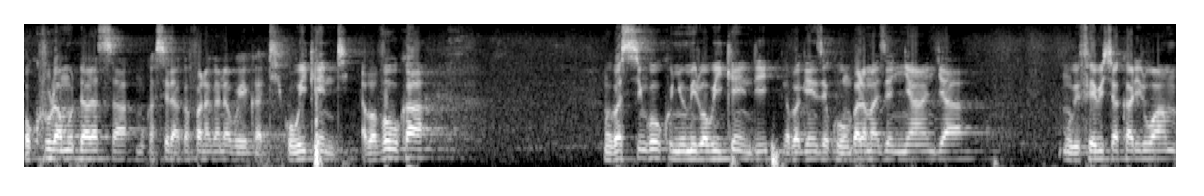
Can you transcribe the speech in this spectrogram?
okutula mu ddalasa mu kaseera akafanagana bwe kati ku wiikendi abavubuka mwe basinga okunyumirwa wiikendi nga bagenze ku mbalama z'ennyanja mu bifo ebikyakalirwamu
